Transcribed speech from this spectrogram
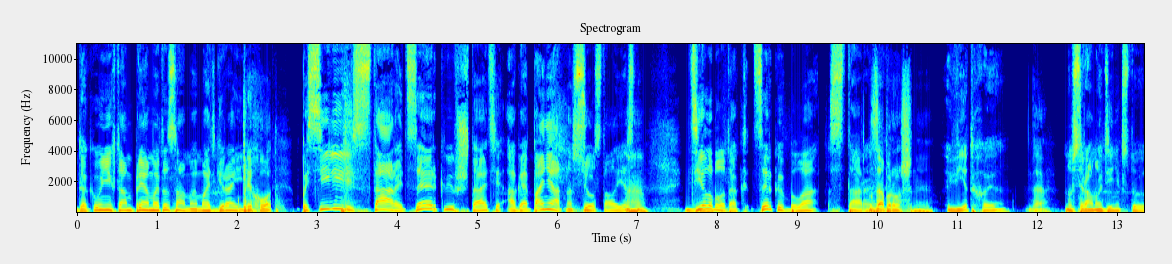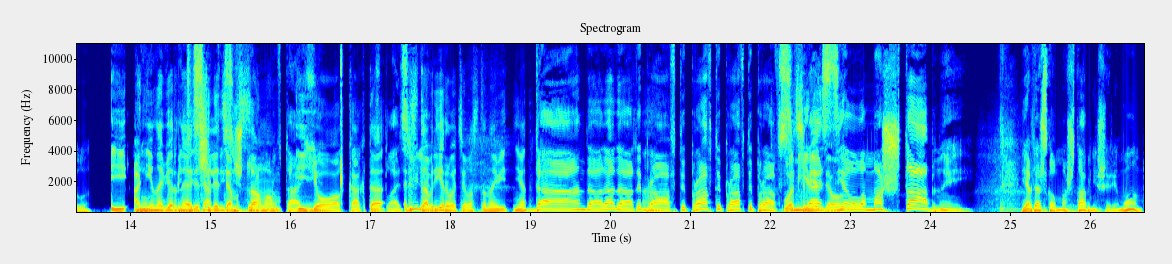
Так у них там прямо это самое, мать-героиня. Приход. Поселились в старой церкви в штате Агай. Понятно, все стало ясно. Ага. Дело было так. Церковь была старая, Заброшенные. ветхая, Да. но все равно денег стоила. И они, Ну, наверное, 50 решили тем самым они ее как-то заплатили. реставрировать и восстановить, нет? Да, да, да, да, ты прав, ты прав, ты прав, ты прав. Вот, Семья семья сделала. сделала масштабный, я бы даже сказал, масштабнейший ремонт.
